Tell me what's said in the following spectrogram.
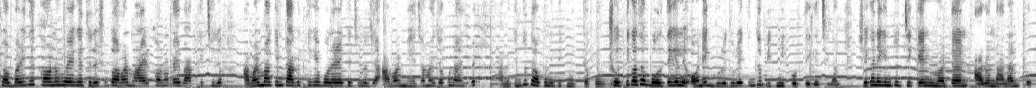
সব বাড়িতে খাওয়ানো হয়ে গেছিল, শুধু আমার মায়ের খাওয়ানোটাই বাকি ছিল। আমার মা কিন্তু আগের থেকে বলে রেখেছিল যে, আমার মেয়ে জামাই যখন আসবে, আমি কিন্তু তখনই পিকনিকটা করব। সত্যি কথা বলতে গেলে অনেক দূরে দূরে কিন্তু পিকনিক করতে গেছিলাম। সেখানে কিন্তু চিকেন মাটন আরও নানান কত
